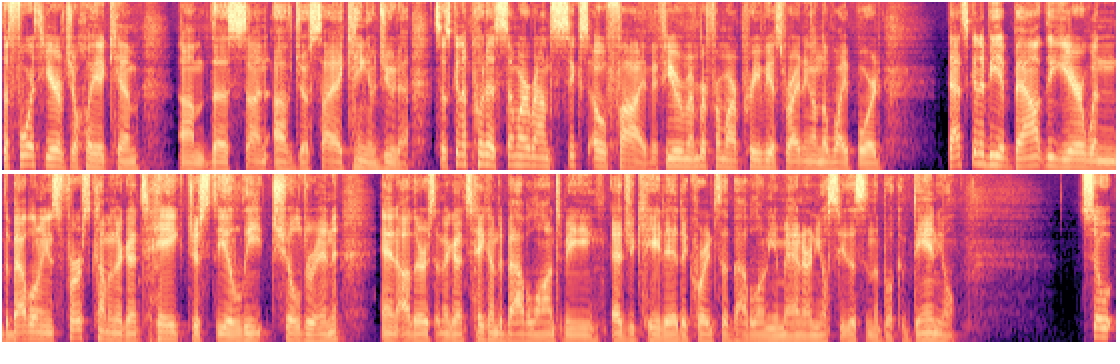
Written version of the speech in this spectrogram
the fourth year of Jehoiakim, um, the son of Josiah, king of Judah. So it's going to put us somewhere around 605. If you remember from our previous writing on the whiteboard, that's going to be about the year when the Babylonians first come and they're going to take just the elite children and others and they're going to take them to Babylon to be educated according to the Babylonian manner. And you'll see this in the book of Daniel. So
